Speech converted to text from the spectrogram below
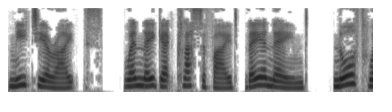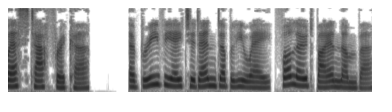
meteorites. When they get classified, they are named Northwest Africa abbreviated NWA followed by a number.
